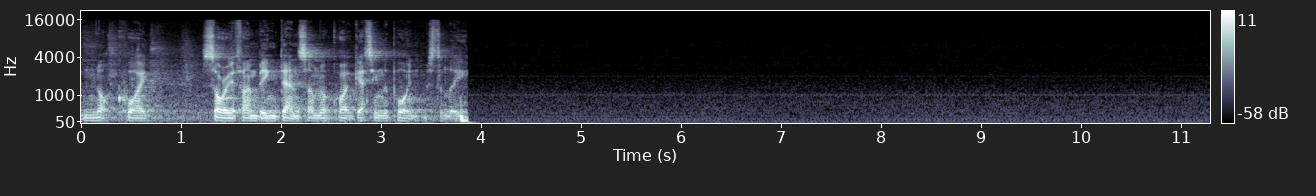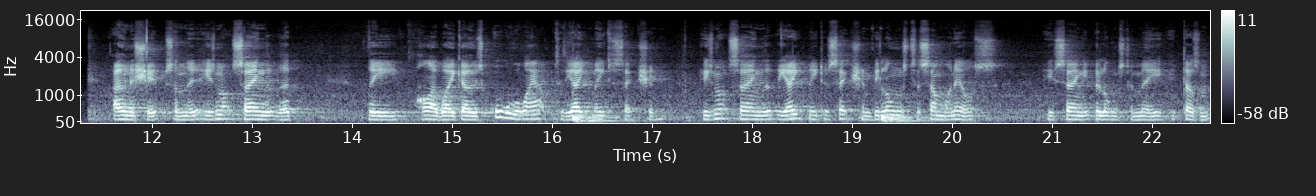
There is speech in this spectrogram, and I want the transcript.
not quite, sorry if I'm being dense, I'm not quite getting the point, Mr. Lee. ownerships, and the, he's not saying that the, the highway goes all the way up to the 8-metre section. He's not saying that the 8-metre section belongs to someone else. He's saying it belongs to me. It doesn't.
